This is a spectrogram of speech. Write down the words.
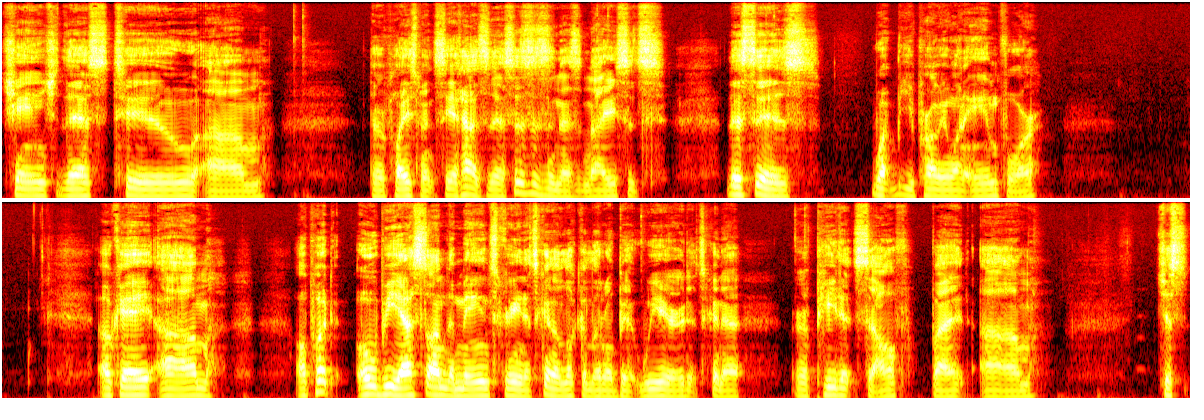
change this to um, the replacement. See, it has this. This isn't as nice. It's This is what you probably want to aim for. Okay, um, I'll put OBS on the main screen. It's going to look a little bit weird. It's going to repeat itself, but um, just,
